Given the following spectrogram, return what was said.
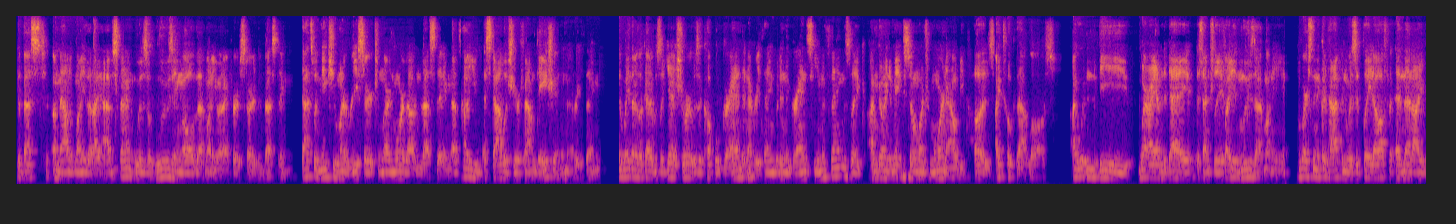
The best amount of money that I have spent was losing all of that money when I first started investing that's what makes you want to research and learn more about investing. That's how you establish your foundation and everything. The way that I look at it was like, yeah, sure, it was a couple grand and everything, but in the grand scheme of things, like I'm going to make so much more now because I took that loss. I wouldn't be where I am today, essentially, if I didn't lose that money the worst thing that could have happened was it played off and then I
